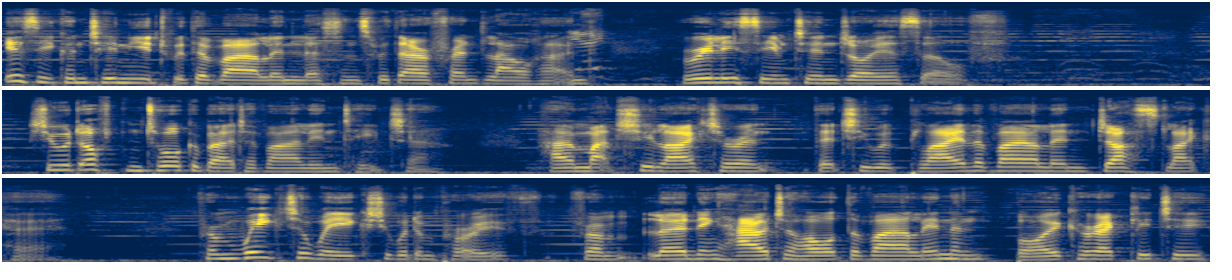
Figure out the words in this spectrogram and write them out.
Izzy continued with her violin lessons with our friend Laura and really seemed to enjoy herself. She would often talk about her violin teacher, how much she liked her and that she would play the violin just like her. From week to week, she would improve, from learning how to hold the violin and bow correctly to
